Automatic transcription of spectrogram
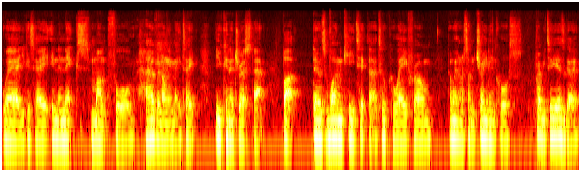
where you could say in the next month or however long it may take, you can address that. But there was one key tip that I took away from. I went on some training course probably two years ago,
